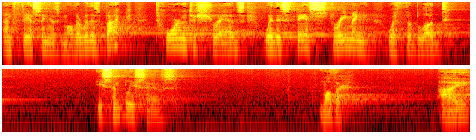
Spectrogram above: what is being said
and facing his mother with his back torn to shreds, with his face streaming with the blood, he simply says, Mother, I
